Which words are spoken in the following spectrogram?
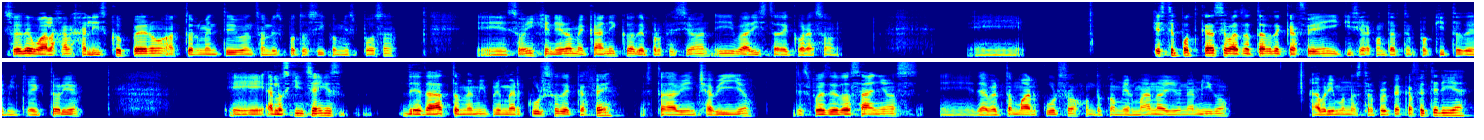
Soy de Guadalajara, Jalisco, pero actualmente vivo en San Luis Potosí con mi esposa. Eh, soy ingeniero mecánico de profesión y barista de corazón. Eh, este podcast se va a tratar de café y quisiera contarte un poquito de mi trayectoria. a los 15 años de edad tomé mi primer curso de café. Estaba bien chavillo. Después de dos años eh, de haber tomado el curso junto con mi hermano y un amigo, abrimos nuestra propia cafetería.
